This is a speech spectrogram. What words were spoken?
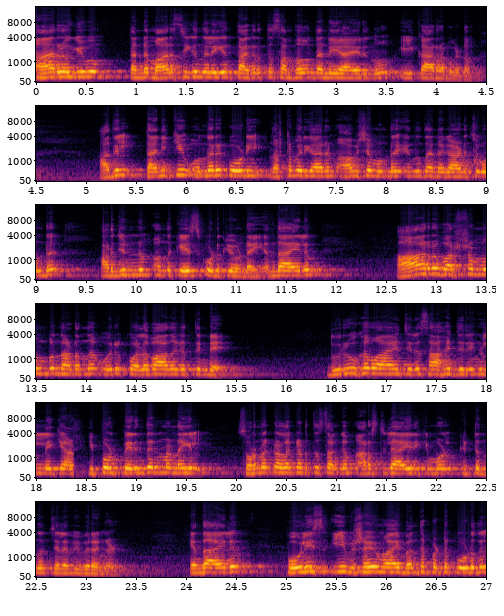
ആരോഗ്യവും തന്റെ മാനസിക നിലയും തകർത്ത സംഭവം തന്നെയായിരുന്നു ഈ കാർ അപകടം. അതിൽ തനിക്ക് ഒന്നര കോടി നഷ്ടപരിഹാരം ആവശ്യമുണ്ട് എന്ന് തന്നെ കാണിച്ചുകൊണ്ട് അർജുനനും അന്ന് കേസ് കൊടുക്കുകയുണ്ടായി. എന്തായാലും ആറ് വർഷം മുമ്പ് നടന്ന ഒരു കൊലപാതകത്തിന്റെ ദുരൂഹമായ ചില സാഹചര്യങ്ങളിലേക്കാണ് ഇപ്പോൾ പെരിന്തൻമണ്ണയിൽ സ്വർണക്കള്ളക്കടത്ത് സംഘം അറസ്റ്റിലായിരിക്കുമ്പോൾ കിട്ടുന്ന ചില വിവരങ്ങൾ. എന്തായാലും പോലീസ് ഈ വിഷയവുമായി ബന്ധപ്പെട്ട് കൂടുതൽ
